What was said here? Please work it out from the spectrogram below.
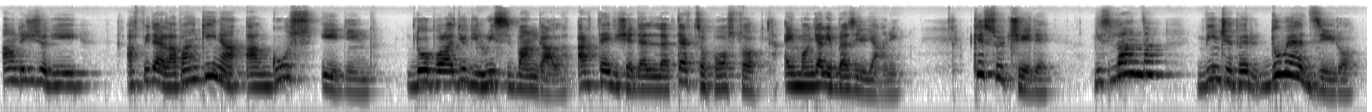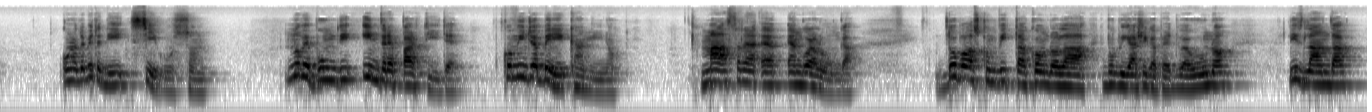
hanno deciso di affidare la panchina a Gus Eating dopo l'addio di Luis Van Gaal, artefice del terzo posto ai mondiali brasiliani. Che succede? L'Islanda vince per 2-0 con una doppietta di Sigurdsson. 9 punti in 3 partite. Comincia bene il cammino. Ma la strada è ancora lunga. Dopo la sconfitta contro la Repubblica Ceca per 2-1, L'Islanda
